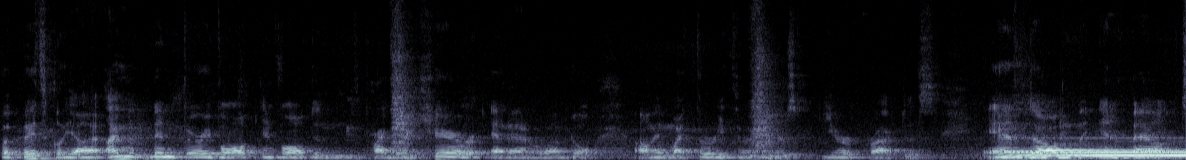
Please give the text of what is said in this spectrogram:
But basically, I- I've been very involved, involved in primary care at Anne Arundel um, in my 33 years, year of practice. And um, in about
